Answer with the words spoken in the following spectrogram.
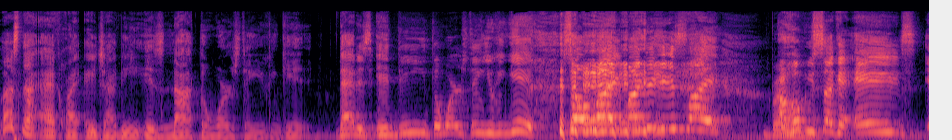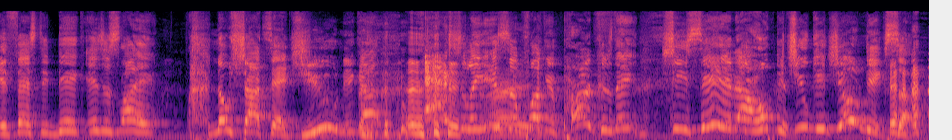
Let's not act like HIV is not the worst thing you can get. That is indeed the worst thing you can get. So like my nigga, it's like I hope you suck an AIDS infested dick. It's just like no shots at you, nigga. Actually, it's a fucking perk because they she said I hope that you get your dick sucked.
